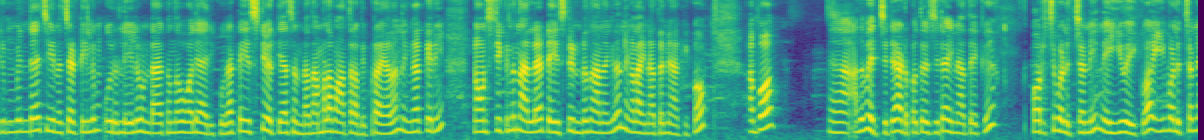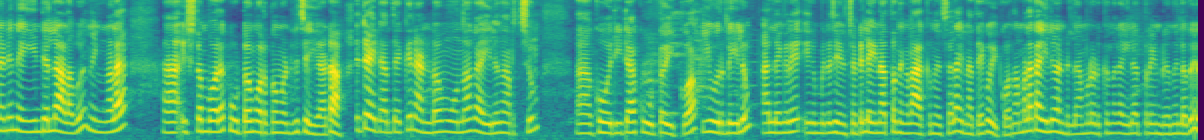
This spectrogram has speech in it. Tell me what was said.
ഇരുമ്പിന്റെ ചീനച്ചട്ടിയിലും ഉരുളിയിലും ഉണ്ടാക്കുന്ന പോലെ ആയിരിക്കില്ല ടേസ്റ്റ് വ്യത്യാസം ഉണ്ട്. നമ്മളെ മാത്രം അഭിപ്രായമാണ് നിങ്ങൾക്കിനി നോൺ സ്റ്റിക്കിൽ നല്ല ടേസ്റ്റ് ഉണ്ടെന്നാണെങ്കിൽ നിങ്ങൾ അതിനകത്ത് തന്നെ ആക്കിക്കോ. അപ്പോൾ അത് വെച്ചിട്ട് അടുപ്പത്ത് വെച്ചിട്ട് അതിനകത്തേക്ക് കുറച്ച് വെളിച്ചെണ്ണയും നെയ്യ് ഒഴിക്കുക. ഈ വെളിച്ചെണ്ണയും നെയ്യിന്റെ എല്ലാം അളവ് നിങ്ങളെ ഇഷ്ടം പോലെ കൂട്ടവും കുറയ്ക്കാൻ വേണ്ടിയിട്ട് ചെയ്യാം കേട്ടോ എന്നിട്ട് അതിനകത്തേക്ക് രണ്ടോ മൂന്നോ കയ്യിൽ നിറച്ചും കോരിയിട്ട് ആ കൂട്ട് ഒഴിക്കുക. ഈ ഉരുളിയിലും അല്ലെങ്കിൽ ഇരുമ്പിന്റെ ചീനച്ചട്ടിൽ അതിനകത്ത് നിങ്ങൾ ആക്കുന്ന വെച്ചാൽ അതിനകത്തേക്ക് ഒഴിക്കുക. നമ്മളെ കയ്യിൽ കണ്ടില്ല നമ്മൾ എടുക്കുന്ന കയ്യിൽ എത്ര ഉണ്ട് എന്നുള്ളത്.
